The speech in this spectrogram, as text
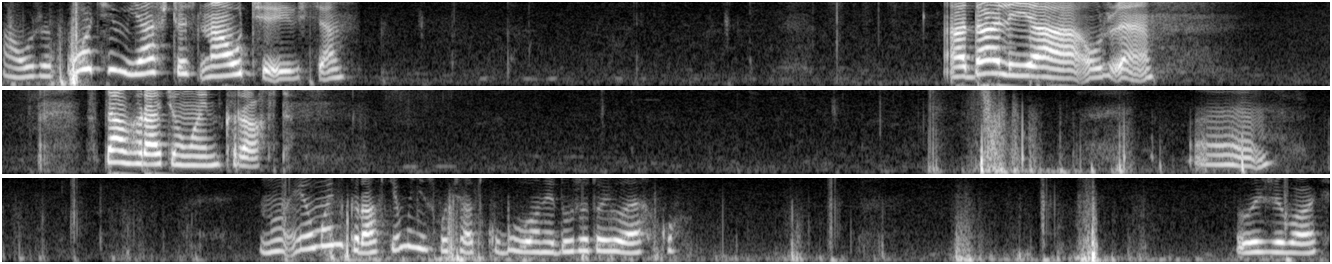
а вже потім я щось навчився. А далі я вже став грати у Майнкрафт. Ем. Ну і у Майнкрафті мені спочатку було не дуже то й легко. Виживати.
